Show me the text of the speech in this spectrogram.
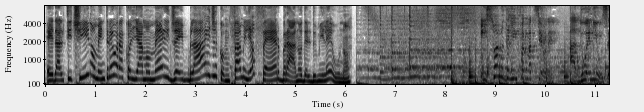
e dal Ticino, mentre ora accogliamo Mary J. Blige con Family Affair, brano del 2001. Il suono dell'informazione. A2 News.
